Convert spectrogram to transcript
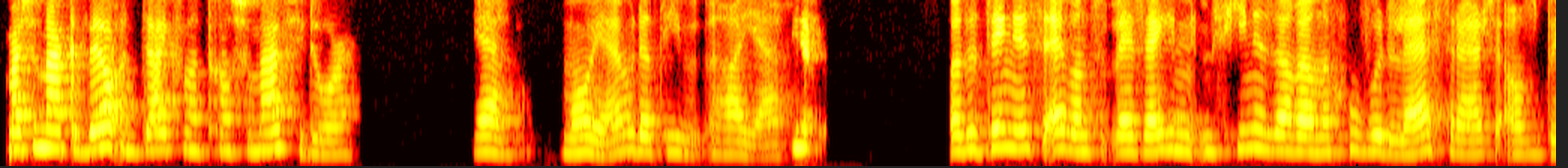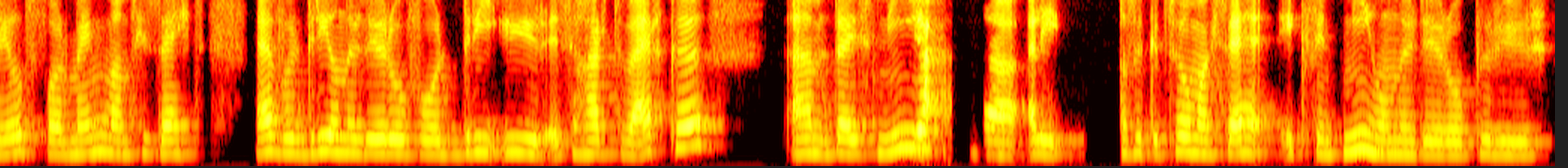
Maar ze maken wel een dijk van een transformatie door. Ja, mooi hè, hoe dat die... Ah ja. ja. Wat het ding is, hè, want wij zeggen, misschien is dat wel nog goed voor de luisteraars als beeldvorming, want je zegt, hè, voor 300 euro voor drie uur is hard werken. Um, dat is niet, ja. uh, allee, als ik het zo mag zeggen, ik vind niet 100 euro per uur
